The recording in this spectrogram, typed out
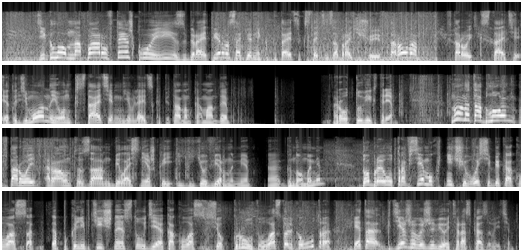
диглом на пару в тэшку и забирает первого соперника. Пытается, кстати, забрать еще и второго. Второй, кстати, это Димон. И он, кстати, является капитаном команды Road to Victory. Ну, на табло второй раунд за Белоснежкой и ее верными э, гномами. Доброе утро всем. Ух, ничего себе, как у вас апокалиптичная студия, как у вас все круто. У вас только утро. Это где же вы живете? Рассказывайте.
